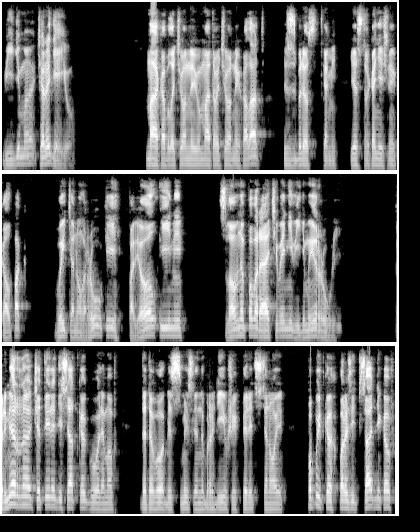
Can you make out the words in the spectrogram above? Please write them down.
видимо, чародею. Маг, облаченный в матово-черный халат с блестками и остроконечный колпак, вытянул руки, повел ими, словно поворачивая невидимый руль. Примерно четыре десятка големов, до того бессмысленно бродивших перед стеной, в попытках поразить всадников,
